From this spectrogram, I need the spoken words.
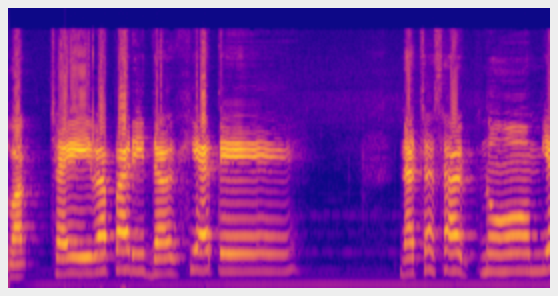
त्वक्चैव परिदह्यते। न च शक्नोम्यवस्थातुम्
